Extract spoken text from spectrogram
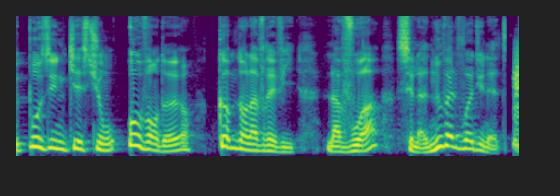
poser une question au vendeur comme dans la vraie vie. La voix, c'est la nouvelle voix du net.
